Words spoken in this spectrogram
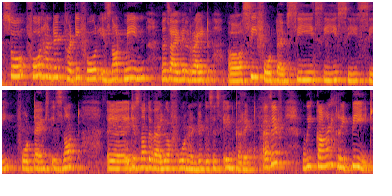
So 434 is not mean means I will write uh, C four times. C, C, C, C. Four times is not uh, it is not the value of 400 this is incorrect. As if we can't repeat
